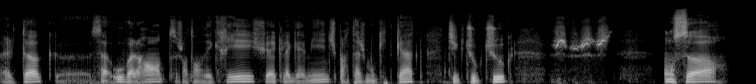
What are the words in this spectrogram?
elle toque, euh, ça ouvre, elle rentre, j'entends des cris. Je suis avec la gamine, je partage mon Kit Kat. Tchic tchouk tchouk. On sort.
